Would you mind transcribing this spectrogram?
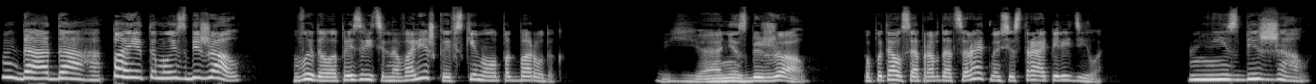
«Да-да, поэтому и сбежал», — выдала презрительно Валешка и вскинула подбородок. «Я не сбежал», — попытался оправдаться Райт, но сестра опередила. «Не сбежал,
